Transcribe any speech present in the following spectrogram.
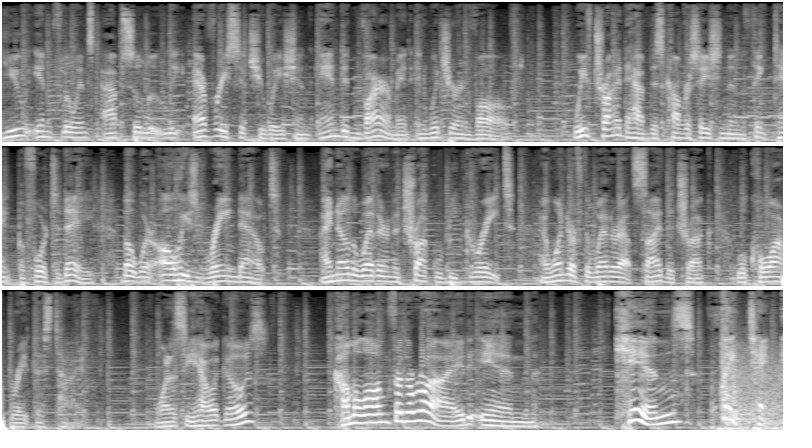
you influence absolutely every situation and environment in which you're involved. We've tried to have this conversation in the think tank before today, but we're always rained out. I know the weather in the truck will be great. I wonder if the weather outside the truck will cooperate this time. Want to see how it goes? Come along for the ride in Ken's Think Tank.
